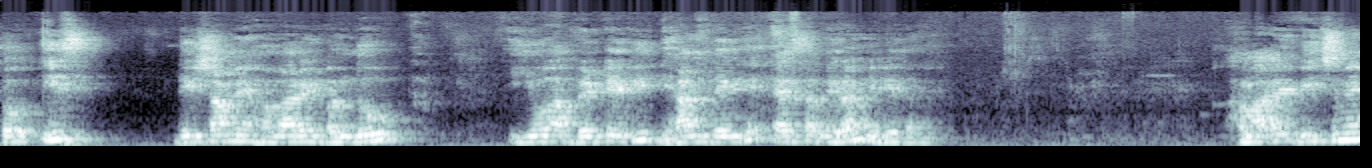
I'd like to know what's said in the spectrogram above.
तो इस दिशा में हमारे बंधु युवा बेटे भी ध्यान देंगे ऐसा मेरा निवेदन है हमारे बीच में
